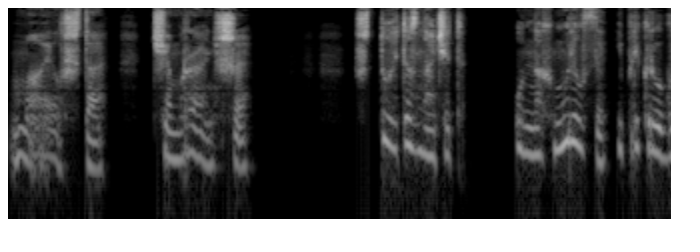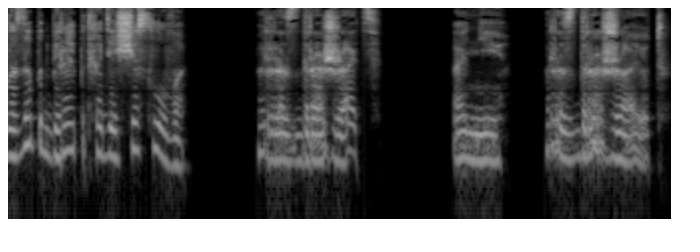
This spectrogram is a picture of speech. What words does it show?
Майлшта, чем раньше. Что это значит? Он нахмурился и прикрыл глаза, подбирая подходящее слово. Раздражать. Они раздражают.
